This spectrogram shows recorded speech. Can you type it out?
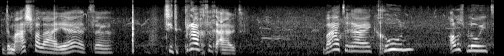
de Maasvallei. Hè? Het, uh, het ziet er prachtig uit. Waterrijk, groen, alles bloeit.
